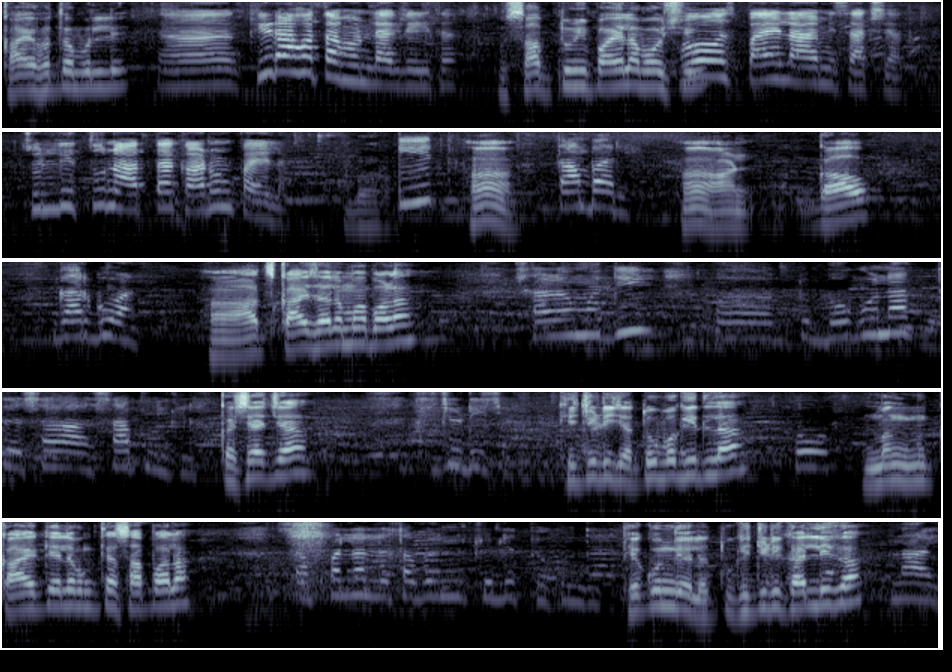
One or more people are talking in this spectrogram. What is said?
काय होतं म्हणले? किडा होता म्हणून लागले इथं. साप तुम्ही पाहिला मावशी? हो पाहिला आम्ही साक्षात. चुलीतून आता काढून पाहिला. बरं. हां. तांबारी. हां आणि गाव? गारगवान. हां आज काय झालं मग बाळा? शाळेमध्ये भगवनात सा- साप निघला. कशाच्या? खिचडीच्या. खिचडीच्या. तू बघितला? हो. मग मग काय केलं मग त्या सापाला? सापाला लताबाईने चुलीत फेकून दिली. फेकून दिलं. तू खिचडी खाल्ली का? नाही.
